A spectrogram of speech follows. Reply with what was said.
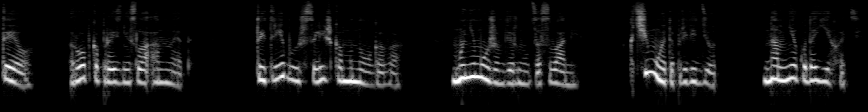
«Тео», — робко произнесла Аннет, — «ты требуешь слишком многого. Мы не можем вернуться с вами. К чему это приведет? Нам некуда ехать».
